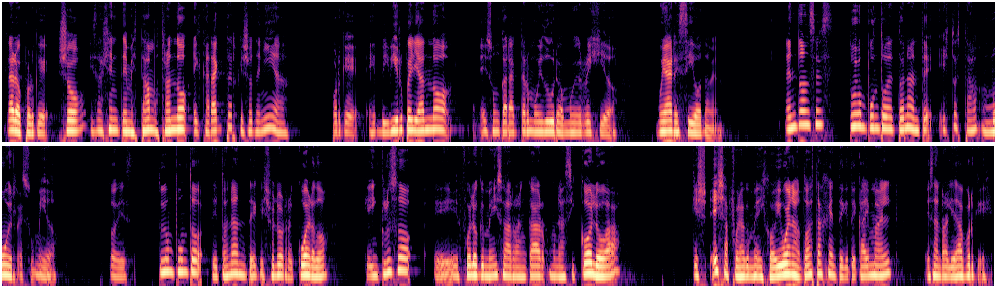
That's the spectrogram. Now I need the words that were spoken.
Claro, porque yo, esa gente me estaba mostrando el carácter que yo tenía. Porque eh, vivir peleando es un carácter muy duro, muy rígido, muy agresivo también. Entonces, tuve un punto detonante. Esto está muy resumido. Esto es, tuve un punto detonante que yo lo recuerdo, que incluso eh, fue lo que me hizo arrancar una psicóloga, que ella fue la que me dijo, y bueno, toda esta gente que te cae mal es en realidad porque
